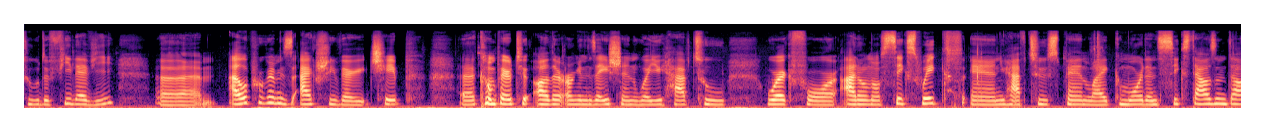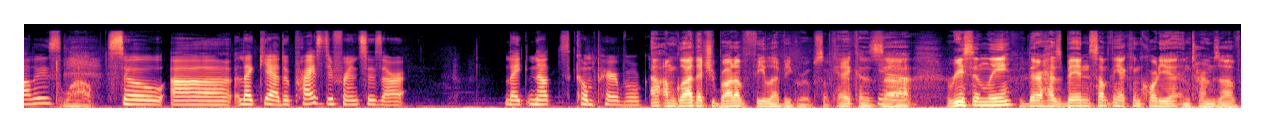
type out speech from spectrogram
to the fee levy, um, our program is actually very cheap uh, compared to other organizations where you have to work for I don't know six weeks and you have to spend like more than six thousand dollars. Wow! So uh, like yeah, the price differences are like not comparable. I- I'm glad that you brought up fee levy groups, okay? Because Yeah. uh, recently there has been something at Concordia in terms of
